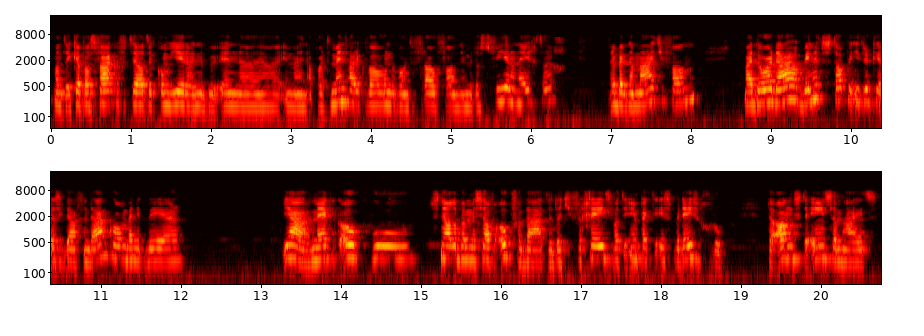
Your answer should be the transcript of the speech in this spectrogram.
Want ik heb al vaker verteld, ik kom hier in, de, in, uh, in mijn appartement waar ik woon. Er woont een vrouw van inmiddels 94. Daar ben ik een maatje van. Maar door daar binnen te stappen, iedere keer als ik daar vandaan kom, ben ik weer. Ja, merk ik ook hoe snel het bij mezelf ook verwatert. Dat je vergeet wat de impact is bij deze groep. De angst, de eenzaamheid.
